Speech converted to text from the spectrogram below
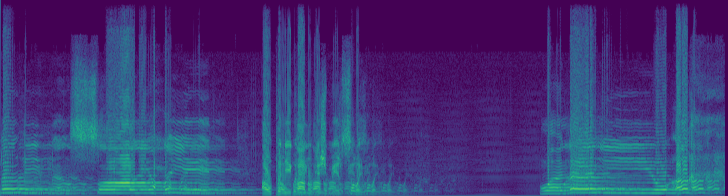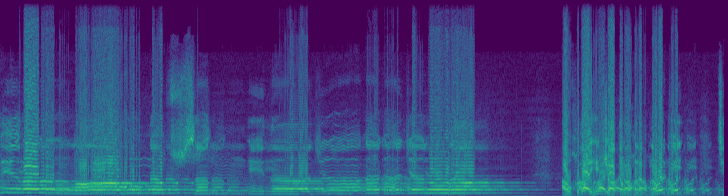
من الصالحين. او پنیکانو کشمیر سوی و ولن يؤخر الله نفسا إذا جاء أجلها. او خدای هیڅ چاته مهلت نه ورکي چې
